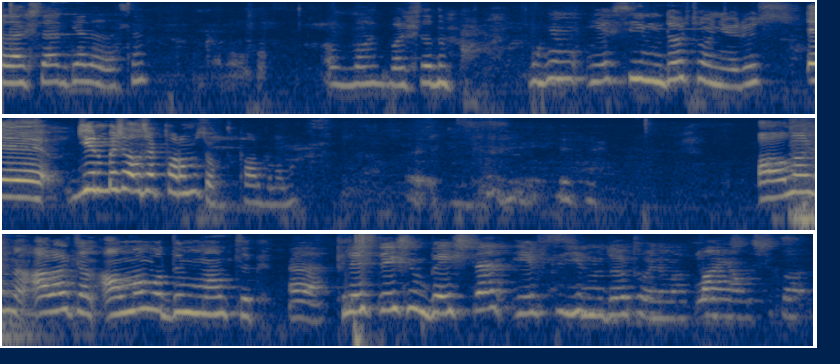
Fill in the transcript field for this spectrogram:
Arkadaşlar gel arasın. Allah başladım. Bugün UFC 24 oynuyoruz. Ee, 25 alacak paramız yoktu pardon ama. Ağlarla Aracan anlamadığım mantık. Evet. PlayStation 5'ten UFC 24 oynamak. Lan yanlışlıkla.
